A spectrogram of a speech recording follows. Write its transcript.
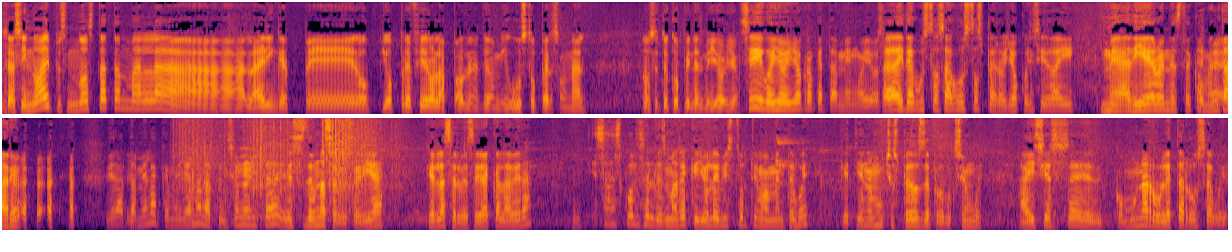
O sea, si no hay, pues no está tan mal la, la Eringer, pero yo prefiero la Paulaner, digo, a mi gusto personal. No sé tú qué opinas, mi Giorgio. Sí, güey, yo, yo creo que también, güey. O sea, hay de gustos a gustos, pero yo coincido ahí, me adhiero en este comentario. Mira, también la que me llama la atención ahorita es de una cervecería, que es la cervecería Calavera. ¿Sabes cuál es el desmadre que yo le he visto últimamente, güey? Que tiene muchos pedos de producción, güey. Ahí sí es eh, como una ruleta rusa, güey.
